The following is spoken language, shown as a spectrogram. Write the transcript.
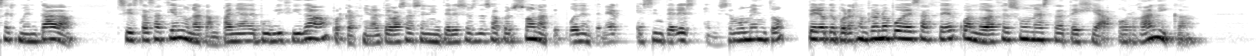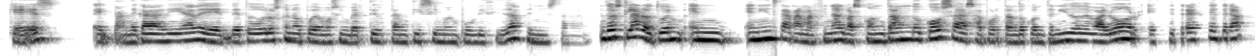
segmentada si estás haciendo una campaña de publicidad, porque al final te basas en intereses de esa persona que pueden tener ese interés en ese momento, pero que por ejemplo no puedes hacer cuando haces una estrategia orgánica, que es el pan de cada día de, todos los que no podemos invertir tantísimo en publicidad en Instagram. Entonces, claro, tú en, en Instagram al final vas contando cosas, aportando contenido de valor, etcétera, etcétera,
